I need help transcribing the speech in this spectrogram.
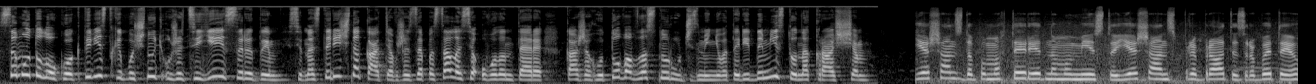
Саму толоку активістки почнуть уже цієї середи. 17-річна Катя вже записалася у волонтери. Каже, готова власноруч змінювати рідне місто на краще. Є шанс допомогти рідному місту, є шанс прибрати, зробити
